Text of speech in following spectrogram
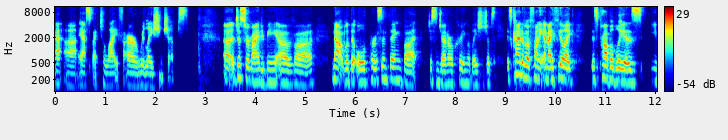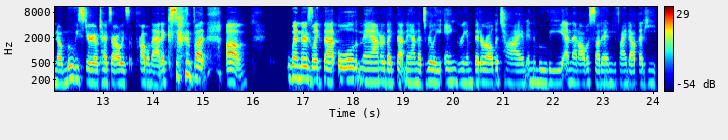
uh, aspect to life our relationships uh, it just reminded me of uh, not with the old person thing but just in general creating relationships. It's kind of a funny and i feel like this probably is you know movie stereotypes are always problematic but um when there's like that old man or like that man that's really angry and bitter all the time in the movie and then all of a sudden you find out that he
